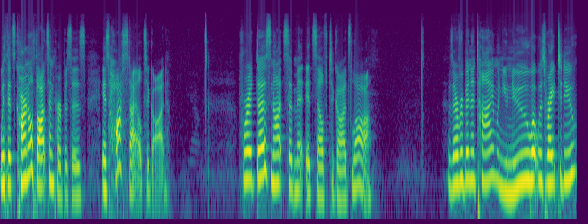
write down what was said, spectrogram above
with its carnal thoughts and purposes, is hostile to God. For it does not submit itself to God's law. Has there ever been a time when you knew what was right to do?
